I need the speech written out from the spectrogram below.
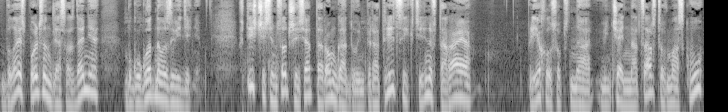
была использована для создания богоугодного заведения. В 1762 году императрица Екатерина II приехала, собственно, на венчание на царство в Москву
